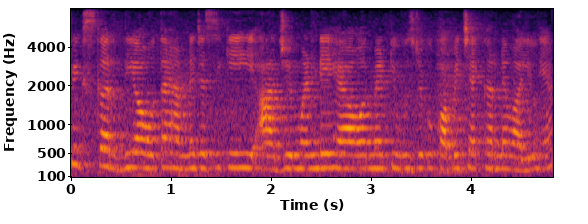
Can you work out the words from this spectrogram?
फिक्स कर दिया होता है हमने, जैसे कि आज मंडे है और मैं ट्यूसडे को कॉपी चेक करने वाली हूँ।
